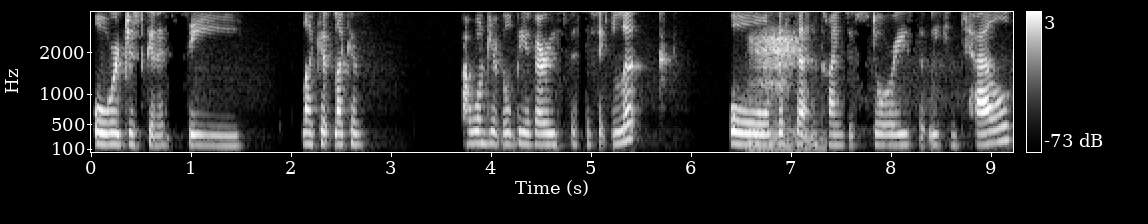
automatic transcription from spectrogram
or we're just going to see like a like a I wonder if it'll be a very specific look or mm. the hmm. certain kinds of stories that we can tell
